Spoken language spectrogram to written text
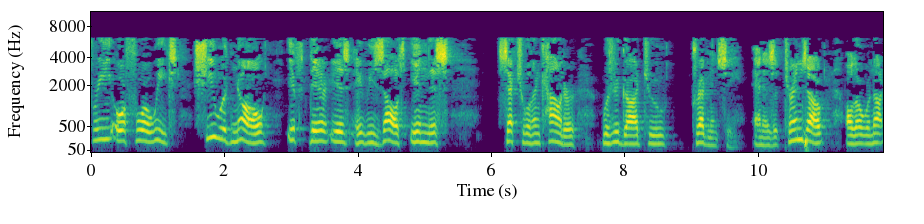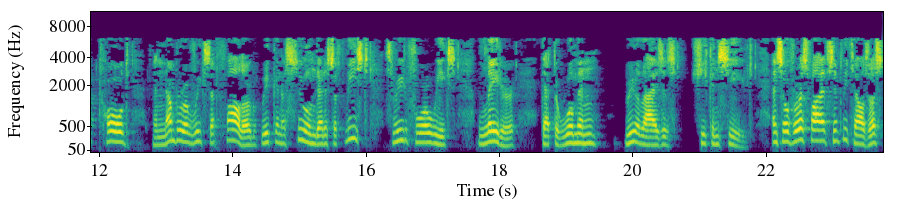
three or four weeks, she would know if there is a result in this sexual encounter with regard to pregnancy. And as it turns out, although we're not told the number of weeks that followed, we can assume that it's at least three to four weeks later that the woman realizes she conceived. And so verse 5 simply tells us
